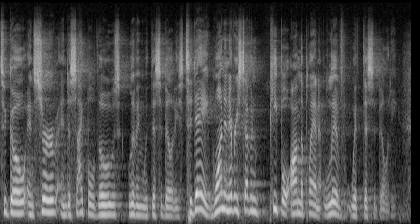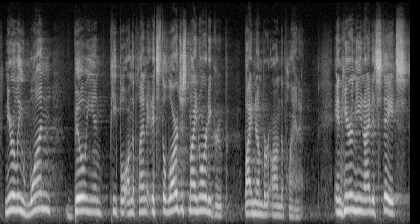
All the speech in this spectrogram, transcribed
to go and serve and disciple those living with disabilities. Today, one in every seven people on the planet live with disability. Nearly one billion people on the planet. It's the largest minority group by number on the planet. And here in the United States,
